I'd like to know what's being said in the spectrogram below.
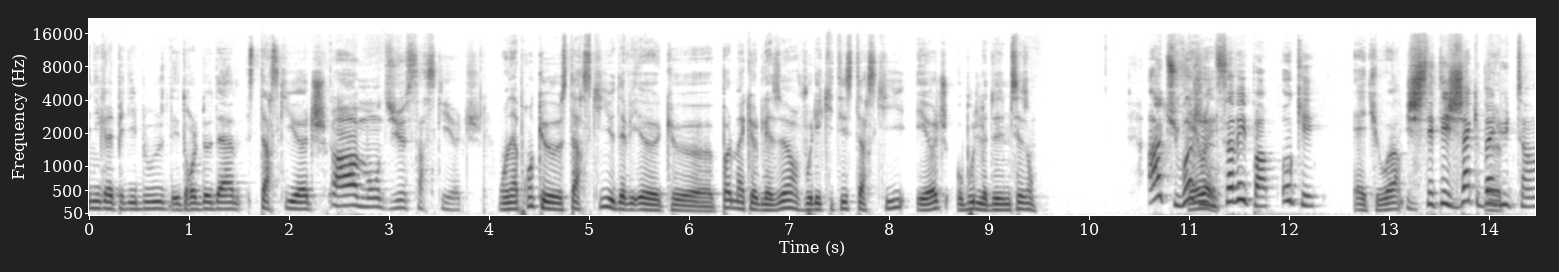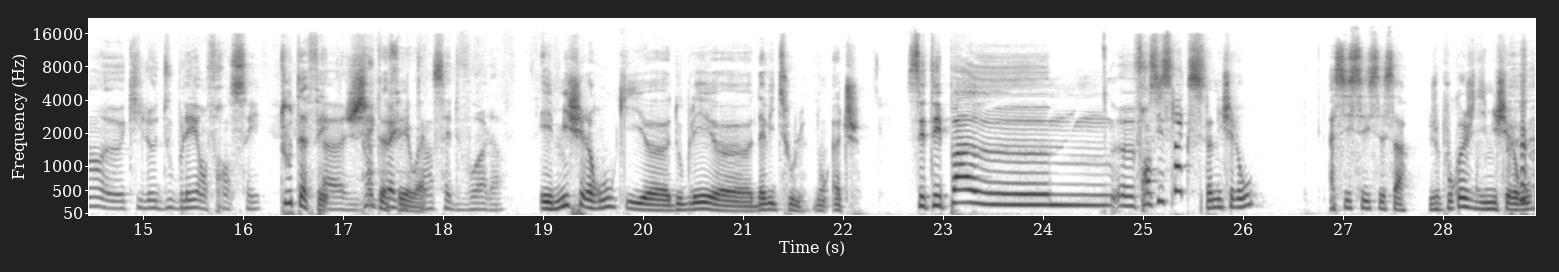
NYPD Blues, des drôles de dames, Starsky Hutch. Oh mon dieu, Starsky Hutch. On apprend que Starsky, David- euh, que Paul Michael Glazer voulait quitter Starsky et Hutch au bout de la deuxième saison. Ah, tu vois, Eh je ouais. ne savais pas. Ok. Et tu vois, C'était Jacques Balutin euh, qui le doublait en français. tout à fait, Euh, Jacques tout à fait, Balutin, ouais. cette voix-là. Et Michel Roux qui euh, doublait euh, David Soul, non Hutch. C'était pas euh, euh, Francis Lax? C'est pas Michel Roux? Ah si, si, c'est ça. Je, pourquoi je dis Michel Roux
